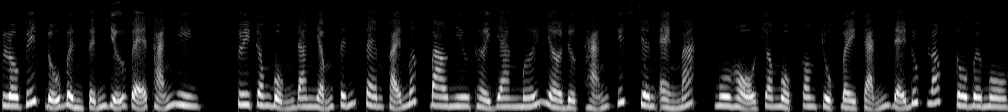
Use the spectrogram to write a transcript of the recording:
Clovis đủ bình tĩnh giữ vẻ thản nhiên, tuy trong bụng đang nhẩm tính xem phải mất bao nhiêu thời gian mới nhờ được hãng Exchange and Mark mua hộ cho một con chuột bầy cảnh để đút lót Tobemo.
